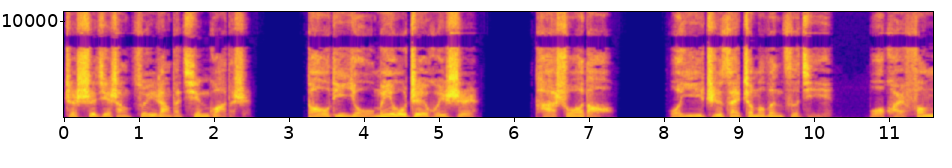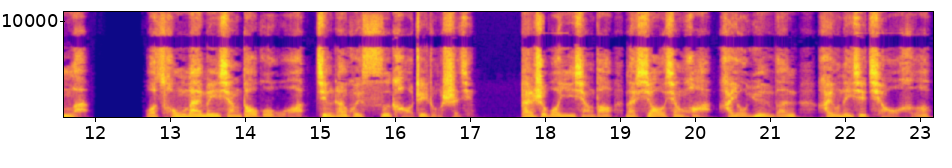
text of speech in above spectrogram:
这世界上最让他牵挂的事。到底有没有这回事？他说道：“我一直在这么问自己，我快疯了。我从来没想到过，我竟然会思考这种事情。但是我一想到那肖像画，还有韵文，还有那些巧合，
